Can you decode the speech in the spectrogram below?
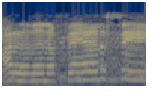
hotter than a fantasy.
